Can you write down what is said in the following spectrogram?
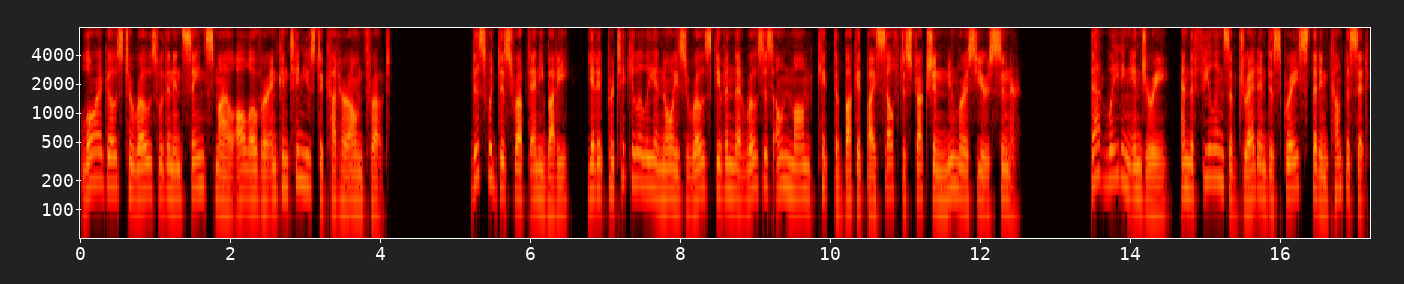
Laura goes to Rose with an insane smile all over and continues to cut her own throat. This would disrupt anybody, yet it particularly annoys Rose given that Rose's own mom kicked the bucket by self-destruction numerous years sooner. That waiting injury, and the feelings of dread and disgrace that encompass it,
